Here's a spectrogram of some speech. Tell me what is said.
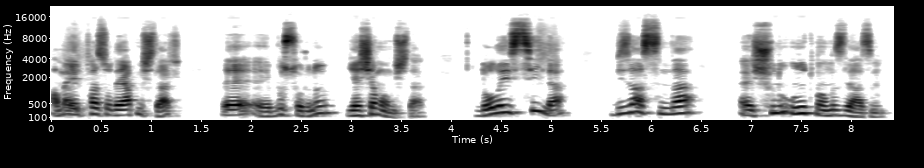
Ama El Paso'da yapmışlar ve e, bu sorunu yaşamamışlar. Dolayısıyla biz aslında e, şunu unutmamız lazım.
